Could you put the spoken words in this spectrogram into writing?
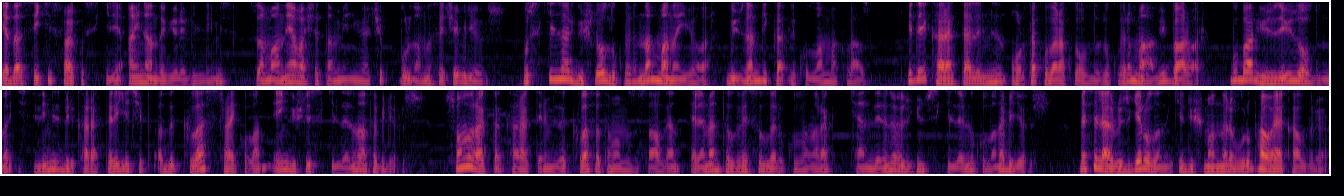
Ya da 8 farklı skill'i aynı anda görebildiğimiz zamanı yavaşlatan menüyü açıp buradan da seçebiliyoruz. Bu skill'ler güçlü olduklarından mana yiyorlar. Bu yüzden dikkatli kullanmak lazım. Bir de karakterlerimizin ortak olarak doldurdukları mavi bar var. Bu bar %100 olduğunda istediğimiz bir karaktere geçip adı Class Strike olan en güçlü skilllerini atabiliyoruz. Son olarak da karakterimize class atamamızı sağlayan Elemental Vessel'ları kullanarak kendilerine özgün skilllerini kullanabiliyoruz. Mesela rüzgar olanınki düşmanlara vurup havaya kaldırıyor.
